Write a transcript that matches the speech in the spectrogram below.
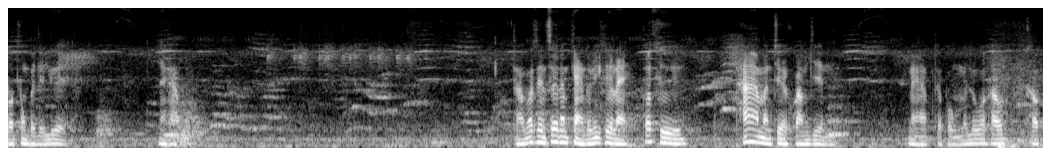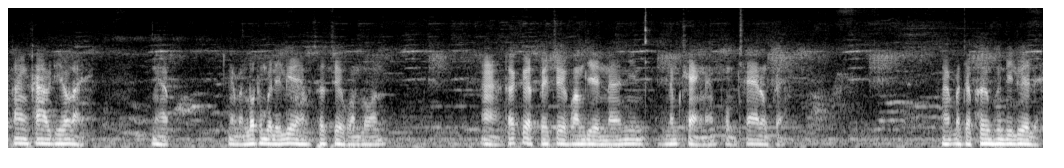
ลดลงไปเรื่อยๆนะครับ ถามว่าเซ็นเซอร์น้ำแข็งตัวนี้คืออะไร ก็คือถ้ามันเจอความเย็นนะครับ แต่ผมไม่รู้ว่าเขาเขาตั้งค่าไว้ที่เท่าไหร่นะครับเนี่ยมันลดลงไปเรื่อยๆถ้าเจอความร้อน อ่าถ้าเกิดไปเจอความเย็นนะนี่น้ำแข็งนะผมแช่ลงไปนะมันจะเพิ่มขึ้นเรื่อยๆเลย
